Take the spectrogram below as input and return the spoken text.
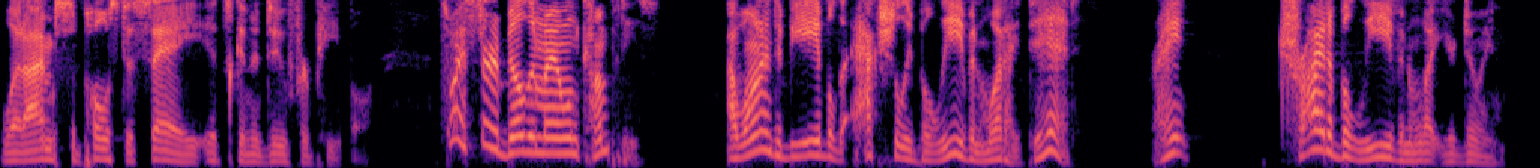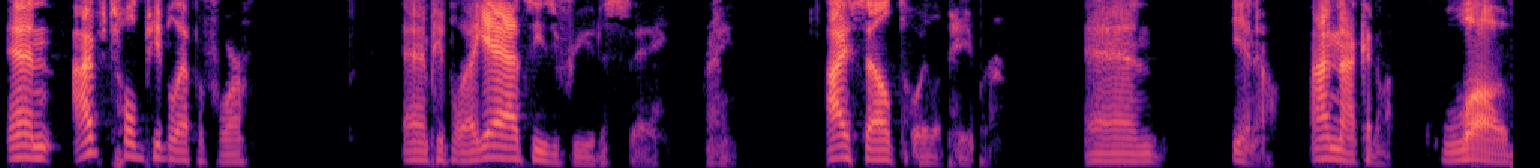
what I'm supposed to say it's going to do for people. That's why I started building my own companies. I wanted to be able to actually believe in what I did, right? Try to believe in what you're doing. And I've told people that before. And people are like, yeah, it's easy for you to say, right? I sell toilet paper. And, you know, I'm not going to love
